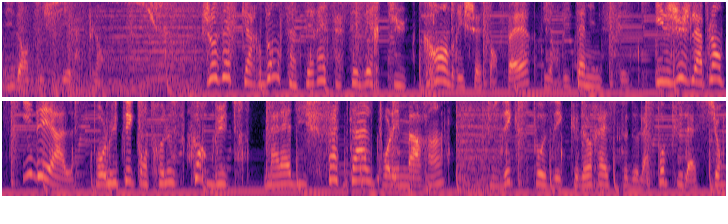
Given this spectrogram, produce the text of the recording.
d'identifier la plante. Joseph Cardon s'intéresse à ses vertus, grande richesse en fer et en vitamine C. Il juge la plante idéale pour lutter contre le scorbut, maladie fatale pour les marins, plus exposés que le reste de la population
